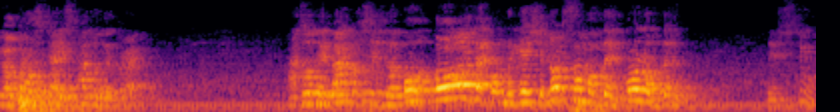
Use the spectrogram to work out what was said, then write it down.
Your posture is part of the prayer. And so the Bible says that all, all the congregation, not some of them, all of them, they stood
